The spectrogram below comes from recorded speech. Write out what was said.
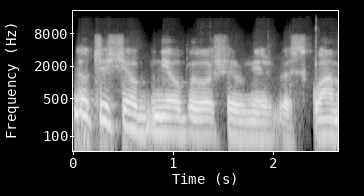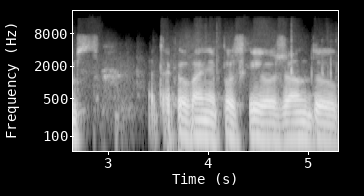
No oczywiście nie obyło się również bez kłamstw, atakowania polskiego rządu,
